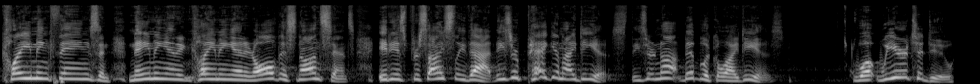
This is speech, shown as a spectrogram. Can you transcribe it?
claiming things and naming it and claiming it and all this nonsense, it is precisely that. These are pagan ideas, these are not biblical ideas. What we're to do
